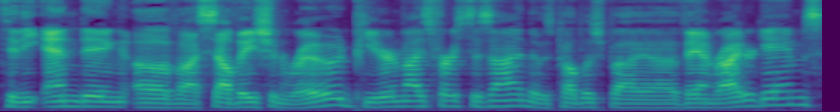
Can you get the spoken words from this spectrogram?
to the ending of uh, Salvation Road, Peter and my first design that was published by uh, Van Ryder Games.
